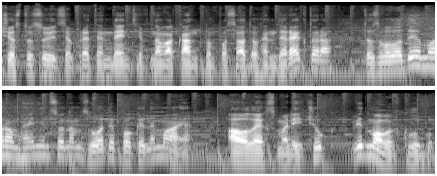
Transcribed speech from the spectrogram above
Що стосується претендентів на вакантну посаду гендиректора, то з Володимиром Геннінсоном згоди поки немає, а Олег Смалійчук відмовив клубу.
